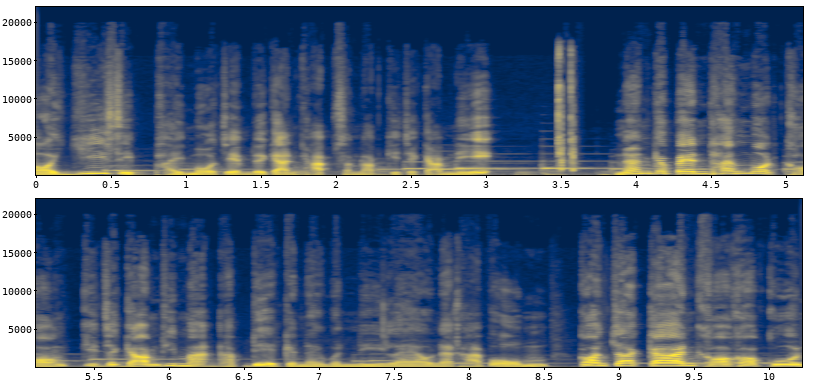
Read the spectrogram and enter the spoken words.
420ไพโมเจมด้วยกันครับสำหรับกิจกรรมนี้นั่นก็เป็นทั้งหมดของกิจกรรมที่มาอัปเดตกันในวันนี้แล้วนะครับผม ก่อนจากการขอขอบคุณ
